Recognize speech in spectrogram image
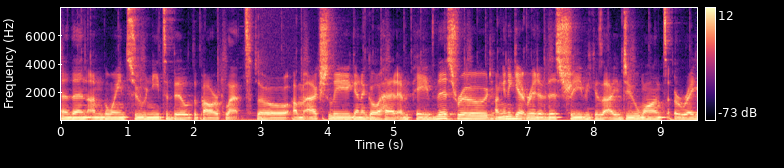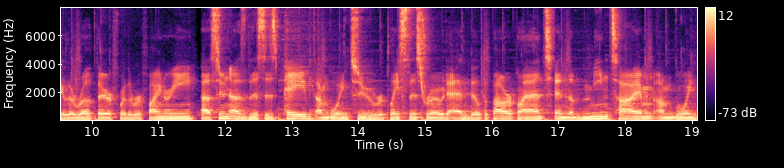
And then I'm going to need to build the power plant. So I'm actually going to go ahead and pave this road. I'm going to get rid of this tree because I do want a regular road there for the refinery. As soon as this is paved, I'm going to replace this road and build the power plant in the meantime, I'm going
